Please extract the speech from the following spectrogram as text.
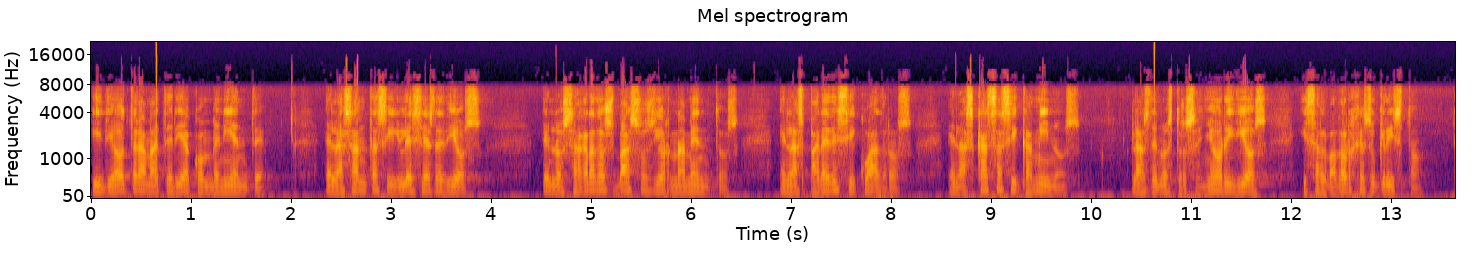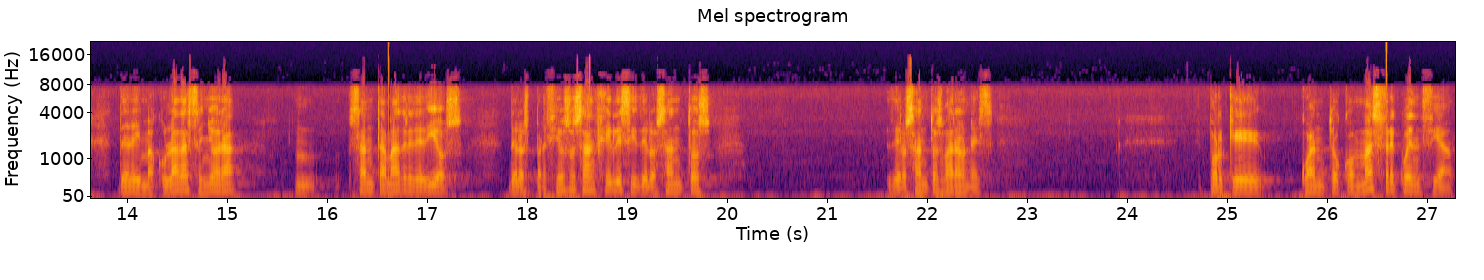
y de otra materia conveniente, en las santas iglesias de Dios, en los sagrados vasos y ornamentos, en las paredes y cuadros, en las casas y caminos, las de nuestro Señor y Dios y Salvador Jesucristo, de la Inmaculada Señora, mm, Santa Madre de Dios, de los preciosos ángeles y de los santos de los santos varones, porque cuanto con más frecuencia,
